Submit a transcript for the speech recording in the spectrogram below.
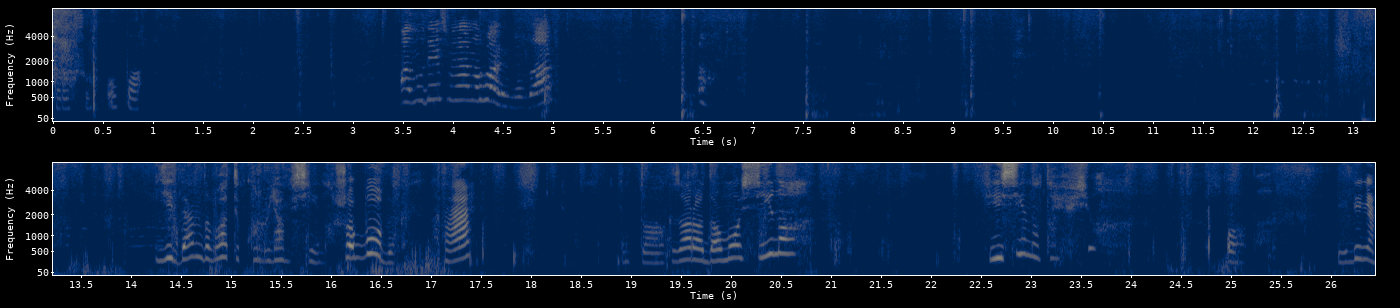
хорошо. Опа. А ну десь мене ногою не вдар? Їдемо давати королям сіна. Що бублик? А? Так, зараз дамо сіна. І сіно, та й все. Опа. Єдиня.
